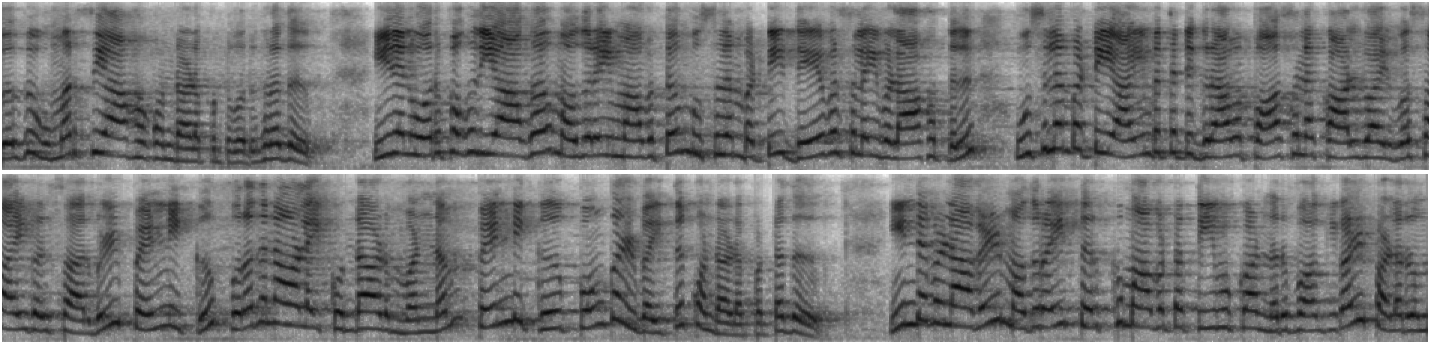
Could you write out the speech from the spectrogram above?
வெகு விமர்சையாக கொண்டாடப்பட்டு வருகிறது. இதன் ஒரு பகுதியாக மதுரை மாவட்டம் உசிலம்பட்டி தேவசிலை வளாகத்தில் உசிலம்பட்டி ஐம்பத்தெட்டு கிராம பாசன கால்வாய் விவசாயிகள் சார்பில் பெண்ணிக்கு பிறந்த நாளை கொண்டாடும் வண்ணம் பெண்ணிக்கு பொங்கல் வைத்து கொண்டாடப்பட்டது. இந்த விழாவில் மதுரை தெற்கு மாவட்ட திமுக நிர்வாகிகள் பலரும்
